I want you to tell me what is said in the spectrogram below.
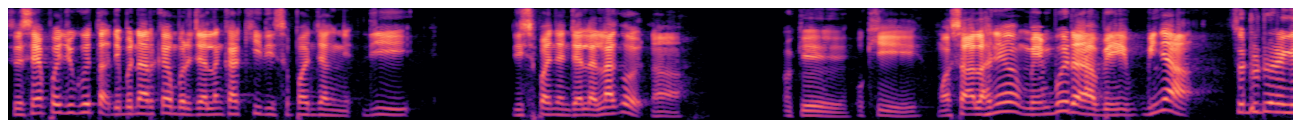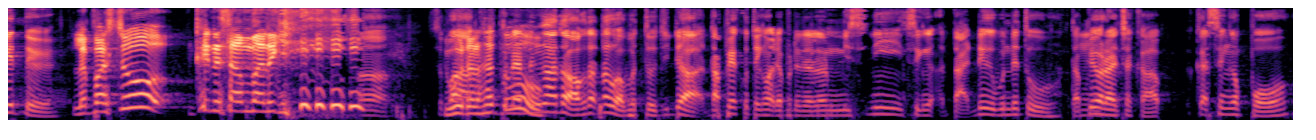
Sesiapa juga tak dibenarkan berjalan kaki di sepanjang di di sepanjang jalan lah kot. Ha. Okay Okey. Masalahnya member dah habis minyak. So duduk dalam kereta Lepas tu kena sambal lagi. Ha. Dua dalam aku satu. pernah dengar tau Aku tak tahu lah betul tidak Tapi aku tengok daripada dalam ni sini Tak ada benda tu Tapi Hmm. orang cakap Kat Singapore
